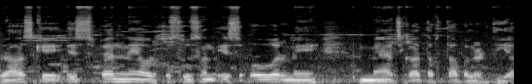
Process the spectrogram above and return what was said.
راز کے اس اسپیل نے اور خصوصاً اس اوور نے میچ کا تختہ پلٹ دیا.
